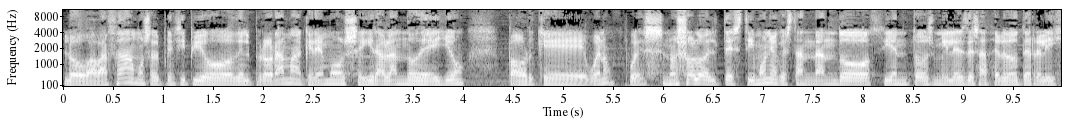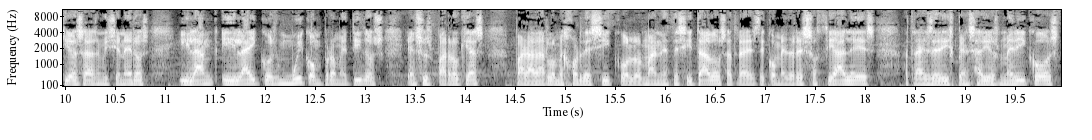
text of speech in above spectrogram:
Lo avanzábamos al principio del programa. Queremos seguir hablando de ello porque bueno pues no solo el testimonio que están dando cientos miles de sacerdotes religiosas misioneros y, y laicos muy comprometidos en sus parroquias para dar lo mejor de sí con los más necesitados a través de comedores sociales a través de dispensarios médicos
